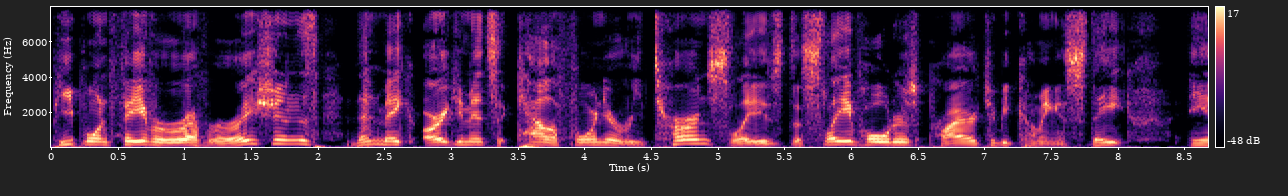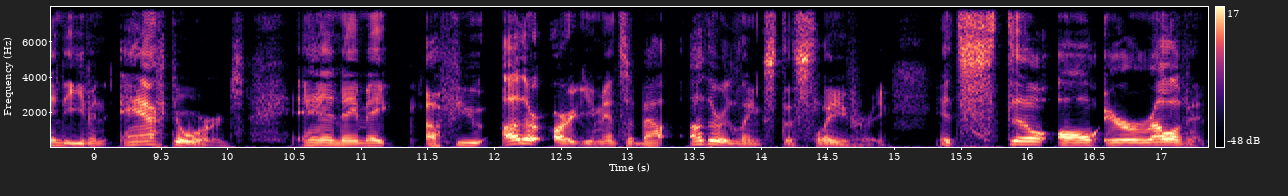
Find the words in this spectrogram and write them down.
People in favor of reparations then make arguments that California returned slaves to slaveholders prior to becoming a state and even afterwards. And they make a few other arguments about other links to slavery. It's still all irrelevant.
